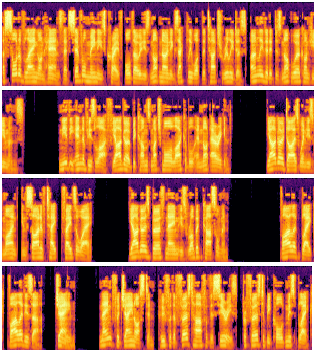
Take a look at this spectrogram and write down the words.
a sort of laying on hands that several meanies crave although it is not known exactly what the touch really does, only that it does not work on humans. Near the end of his life Yago becomes much more likable and not arrogant. Yago dies when his mind, inside of Tate, fades away. Yago's birth name is Robert Castleman. Violet Blake – Violet is a «Jane» named for Jane Austen, who for the first half of the series, prefers to be called Miss Blake.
